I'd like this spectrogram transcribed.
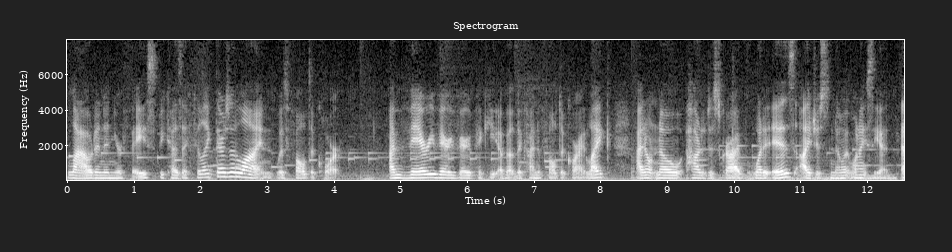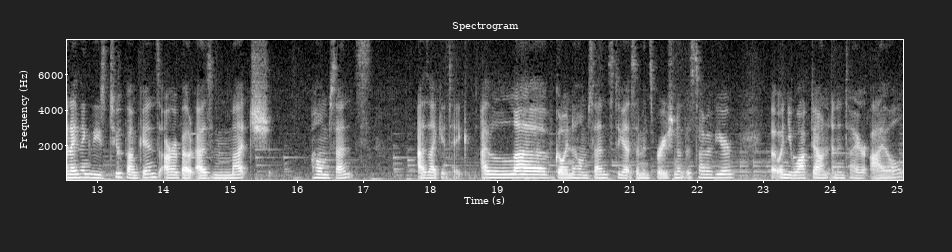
loud and in your face because I feel like there's a line with fall decor. I'm very, very, very picky about the kind of fall decor I like. I don't know how to describe what it is. I just know it when I see it. And I think these two pumpkins are about as much home sense as I can take. I love going to Home Sense to get some inspiration at this time of year. But when you walk down an entire aisle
